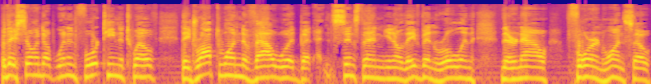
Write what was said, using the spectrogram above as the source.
but they still end up winning 14 to 12. They dropped one to Valwood, but since then, you know, they've been rolling. They're now 4 and 1. So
